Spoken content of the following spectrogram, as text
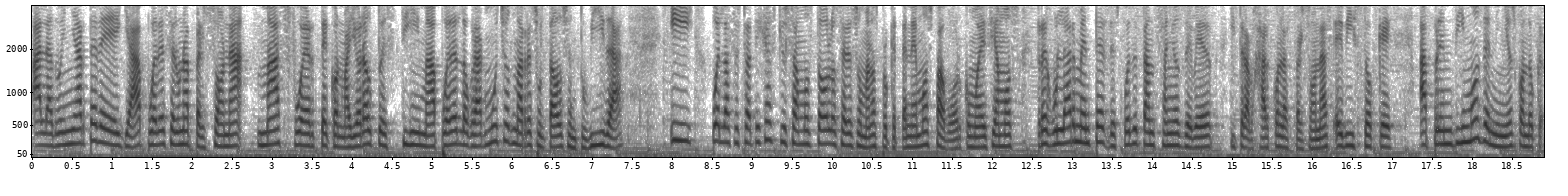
Al adueñarte de ella, puedes ser una persona más fuerte, con mayor autoestima, puedes lograr muchos más resultados en tu vida. Y pues las estrategias que usamos todos los seres humanos porque tenemos pavor, como decíamos, regularmente después de tantos años de ver y trabajar con las personas, he visto que aprendimos de niños cuando cre-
